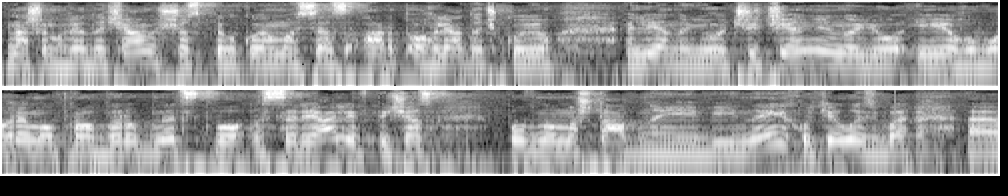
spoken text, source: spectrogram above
нашим глядачам, що спілкуємося з арт-оглядачкою Леною Чеченіною і говоримо про виробництво серіалів під час повномасштабної війни. Хотілося б е,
